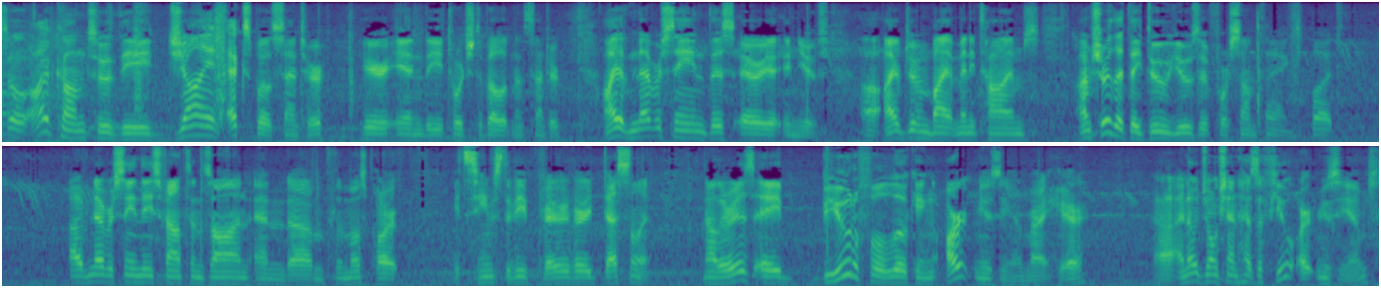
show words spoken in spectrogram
So I've come to the giant expo center here in the Torch Development Center. I have never seen this area in use. Uh, I've driven by it many times. I'm sure that they do use it for some things, but I've never seen these fountains on and um, for the most part it seems to be very very desolate. Now there is a beautiful looking art museum right here. Uh, I know Zhongshan has a few art museums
